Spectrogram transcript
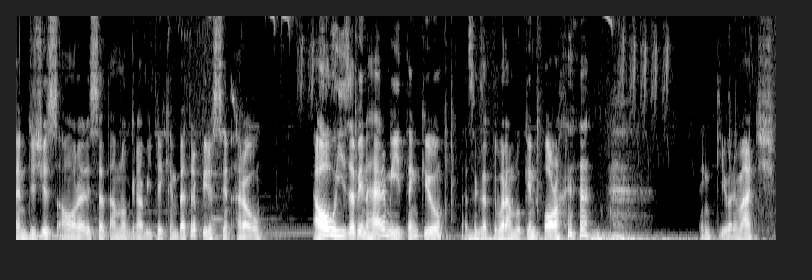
Bandages already said I'm not gonna be taking better piercing arrow. Oh, he's having hare meat, thank you. That's exactly what I'm looking for. thank you very much.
